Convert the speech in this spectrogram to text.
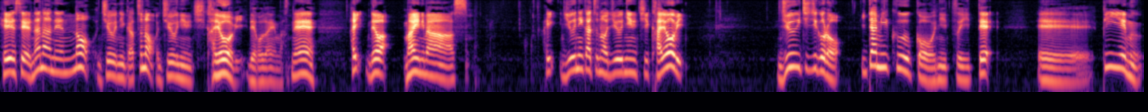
平成7年の12月の12日火曜日でございますね。はい。では、参ります。はい。12月の12日火曜日、11時頃、伊丹空港に着いて、えー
